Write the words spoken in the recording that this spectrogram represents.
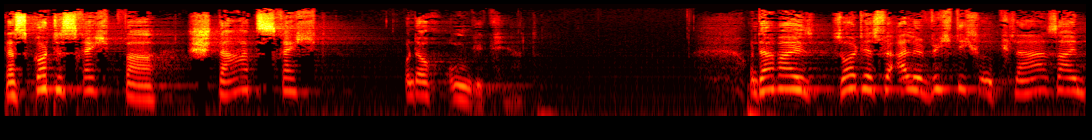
Das Gottesrecht war Staatsrecht und auch umgekehrt. Und dabei sollte es für alle wichtig und klar sein,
